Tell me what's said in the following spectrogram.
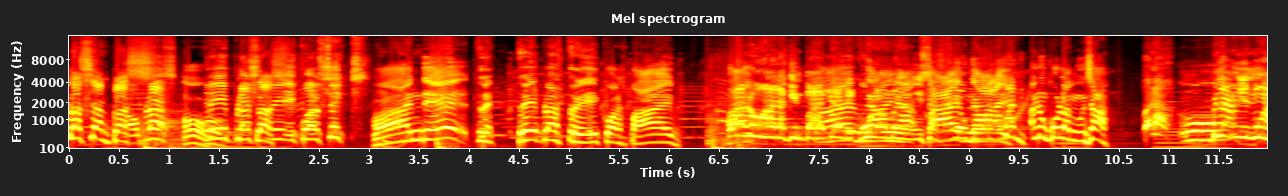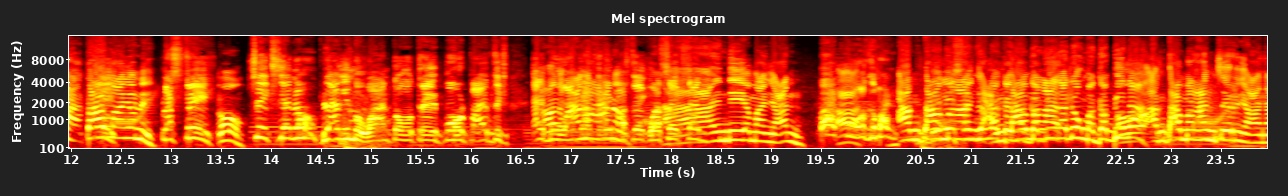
Plus yan, plus. Oh, plus. Oh. 3 plus Plus. 3 equals 6. Ah, hindi. 3 plus 3 equals 5. Paano nga naging 5 yan? Eh, Kulang mo yung isa sa'yo. Buwan ka man. Anong kulang isa? Wala. Oh. Bilangin mo nga. Tama Three yun eh. Plus 3. Oh. 6 yan oh. Bilangin mo. 1, 2, 3, 4, 5, 6. Ay, Ano, ka. 3 plus 3 equals 6 yan. Ah, hindi naman yan. Bakit Ah, ka man? Ang tamang Bilisan answer, nyo ang kayo. tamang Magabi na dong, magabi na. Oh, ang tamang answer niyan.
